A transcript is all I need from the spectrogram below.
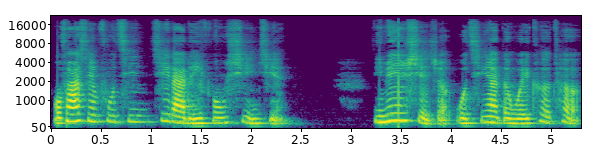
我发现父亲寄来了一封信件，里面写着：“我亲爱的维克特，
